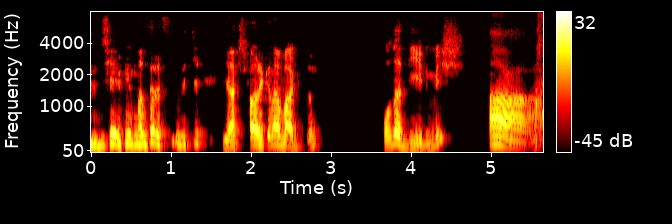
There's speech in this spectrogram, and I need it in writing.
Cem Yılmaz arasındaki yaş farkına baktım. O da değilmiş. Aa.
